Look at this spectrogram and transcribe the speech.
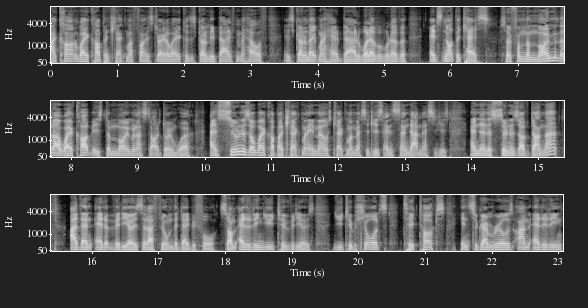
I can't wake up and check my phone straight away because it's going to be bad for my health. It's going to make my head bad, whatever, whatever. It's not the case. So, from the moment that I wake up is the moment I start doing work. As soon as I wake up, I check my emails, check my messages, and send out messages. And then, as soon as I've done that, I then edit videos that I filmed the day before. So I'm editing YouTube videos, YouTube shorts, TikToks, Instagram reels. I'm editing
